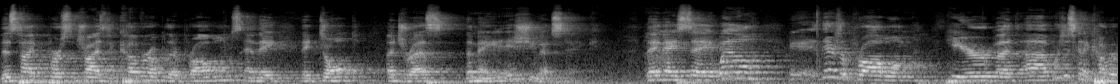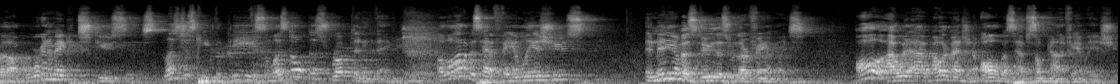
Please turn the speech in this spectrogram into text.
This type of person tries to cover up their problems and they, they don't address the main issue at stake. They may say, well, there's a problem here, but uh, we're just going to cover it up. We're going to make excuses. Let's just keep the peace and let's don't disrupt anything. A lot of us have family issues, and many of us do this with our families. All I would, I would imagine all of us have some kind of family issue.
